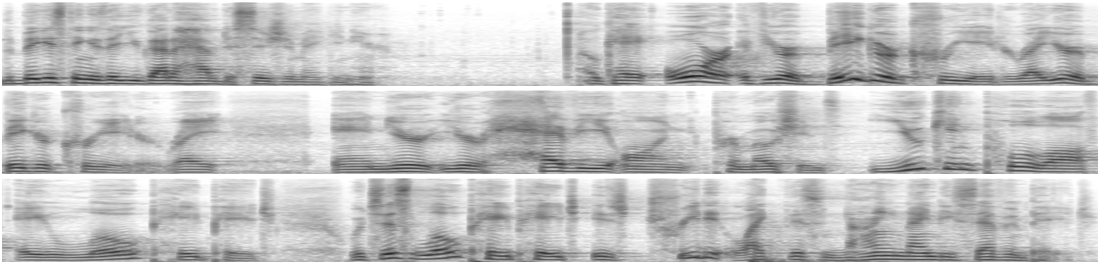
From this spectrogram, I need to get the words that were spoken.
the biggest thing is that you got to have decision making here. Okay. Or if you're a bigger creator, right? You're a bigger creator, right? And you're you're heavy on promotions, you can pull off a low paid page, which this low paid page is treated like this 997 page.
